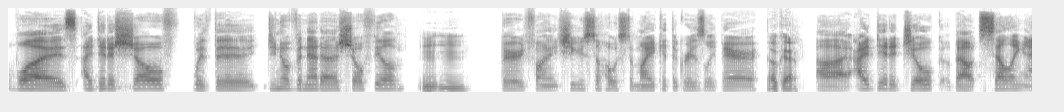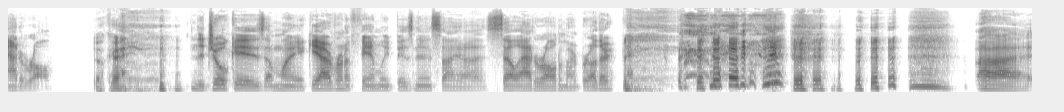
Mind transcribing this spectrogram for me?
was I did a show with the do you know Vanetta Schofield? Mm-mm. Very funny. She used to host a mic at the Grizzly Bear. Okay. Uh I did a joke about selling Adderall. Okay. The joke is I'm like, yeah, I run a family business. I uh, sell Adderall to my brother. Uh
